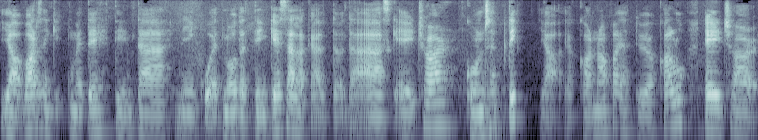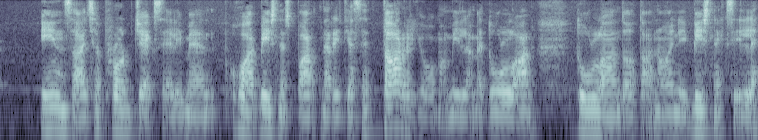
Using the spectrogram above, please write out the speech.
Ja varsinkin kun me tehtiin tämä, niin kuin, että me otettiin kesällä käyttöön tämä Ask HR-konsepti ja, ja kanava ja työkalu. HR Insights ja Projects, eli meidän HR Business Partnerit ja se tarjoama, millä me tullaan, tullaan tota, noin, niin bisneksille,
